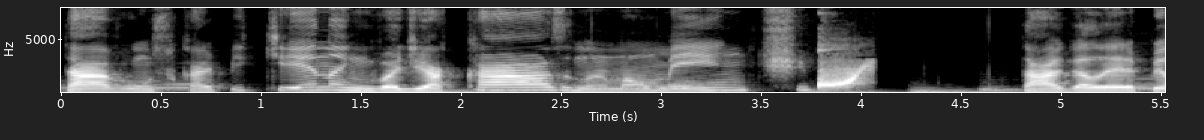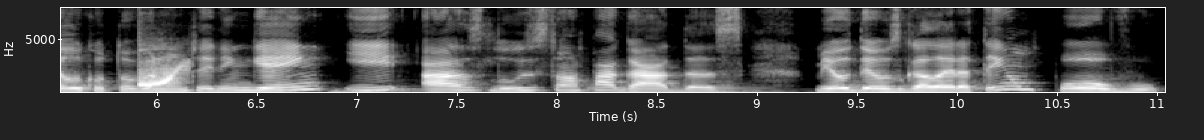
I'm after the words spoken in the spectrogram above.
Tá, vamos ficar pequena, invadir a casa normalmente. Tá, galera, pelo que eu tô vendo não tem ninguém e as luzes estão apagadas. Meu Deus, galera, tem um povo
